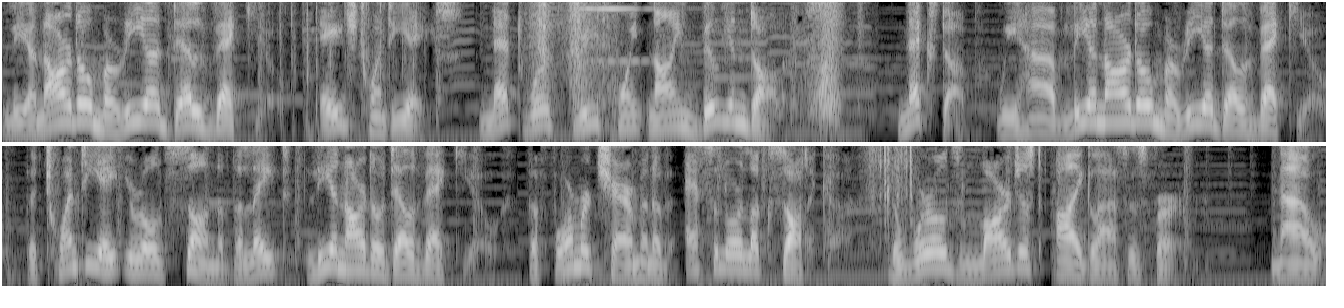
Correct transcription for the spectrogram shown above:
Leonardo Maria Del Vecchio, age 28, net worth $3.9 billion. Next up, we have Leonardo Maria Del Vecchio, the 28-year-old son of the late Leonardo Del Vecchio, the former chairman of EssilorLuxottica, the world's largest eyeglasses firm. Now,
